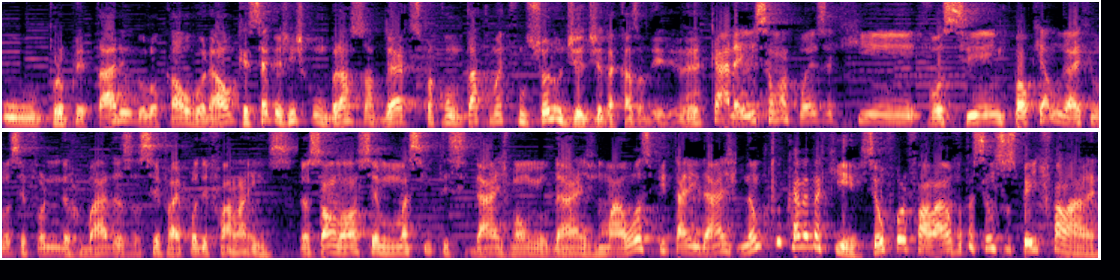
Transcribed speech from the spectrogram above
o proprietário do local rural recebe a gente com braços abertos para contar como é que funciona o dia a dia da casa dele, né? Cara, isso é uma coisa que você, em qualquer lugar que você for em derrubadas, você vai poder falar isso. O pessoal nosso é uma simplicidade, uma humildade, uma hospitalidade. Não porque o cara é daqui. Se eu for falar, eu vou estar sendo suspeito de falar, né?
